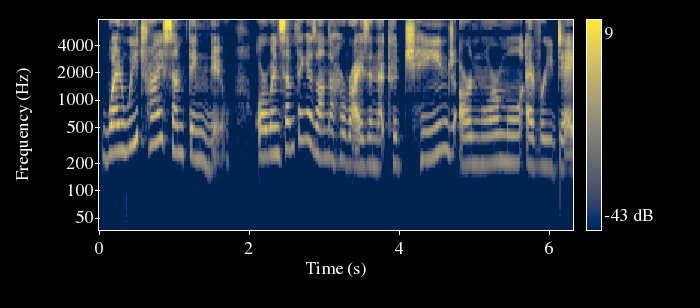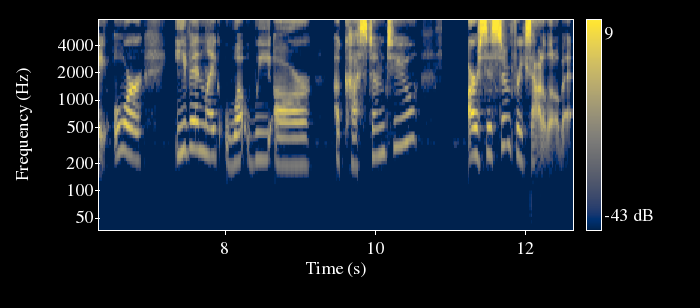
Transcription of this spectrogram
when we try something new, or when something is on the horizon that could change our normal everyday, or even like what we are accustomed to, our system freaks out a little bit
